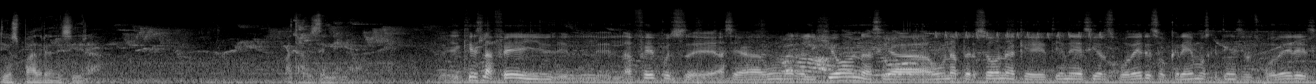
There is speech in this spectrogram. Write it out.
Dios Padre decidirá a través del niño. Eh, ¿Qué es la fe? Y la fe pues eh, hacia una religión, hacia una persona que tiene ciertos poderes o creemos que tiene ciertos poderes.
